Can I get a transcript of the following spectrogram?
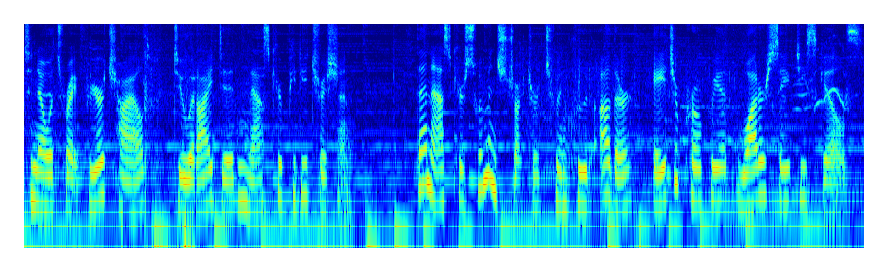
To know what's right for your child, do what I did and ask your pediatrician. Then ask your swim instructor to include other age appropriate water safety skills.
